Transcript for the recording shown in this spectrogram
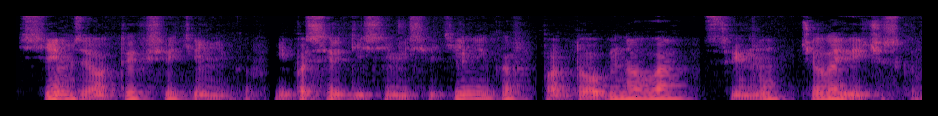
семь золотых светильников, и посреди семи светильников подобного сыну человеческому,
